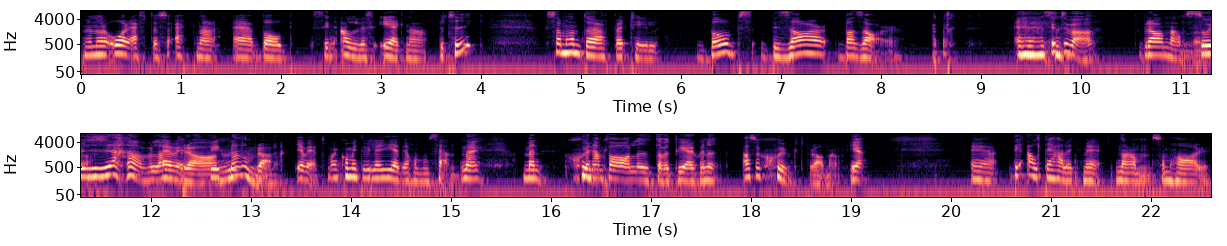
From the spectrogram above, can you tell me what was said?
Men några år efter så öppnar eh, Bob sin alldeles egna butik som han döper till Bob's Bizarre Bazaar. Eh, Vet du vad? Bra namn. Så ändå. jävla jag vet, bra det är namn. skitbra. Jag vet, man kommer inte vilja ge det honom sen. Nej. Men sjukt, Men han var lite av ett PR-geni. alltså sjukt bra namn. Ja. Eh, det är alltid härligt med namn som har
